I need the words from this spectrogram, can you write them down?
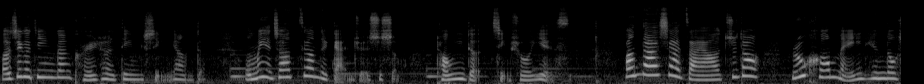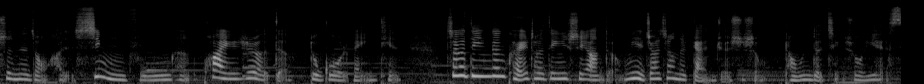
而这个定义跟 creator 的定义是一样的，我们也知道这样的感觉是什么。同意的请说 yes。帮大家下载啊，知道如何每一天都是那种很幸福、很快乐的度过每一天。这个定义跟 creator 定义是一样的，我们也知道这样的感觉是什么。同意的请说 yes。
